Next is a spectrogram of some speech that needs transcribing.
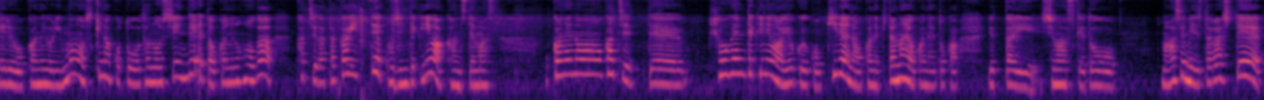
得るお金よりも好きなことを楽しんで得たお金の方が価値が高いって個人的には感じてますお金の価値って表現的にはよくこう綺麗なお金汚いお金とか言ったりしますけど、まあ、汗水垂らして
